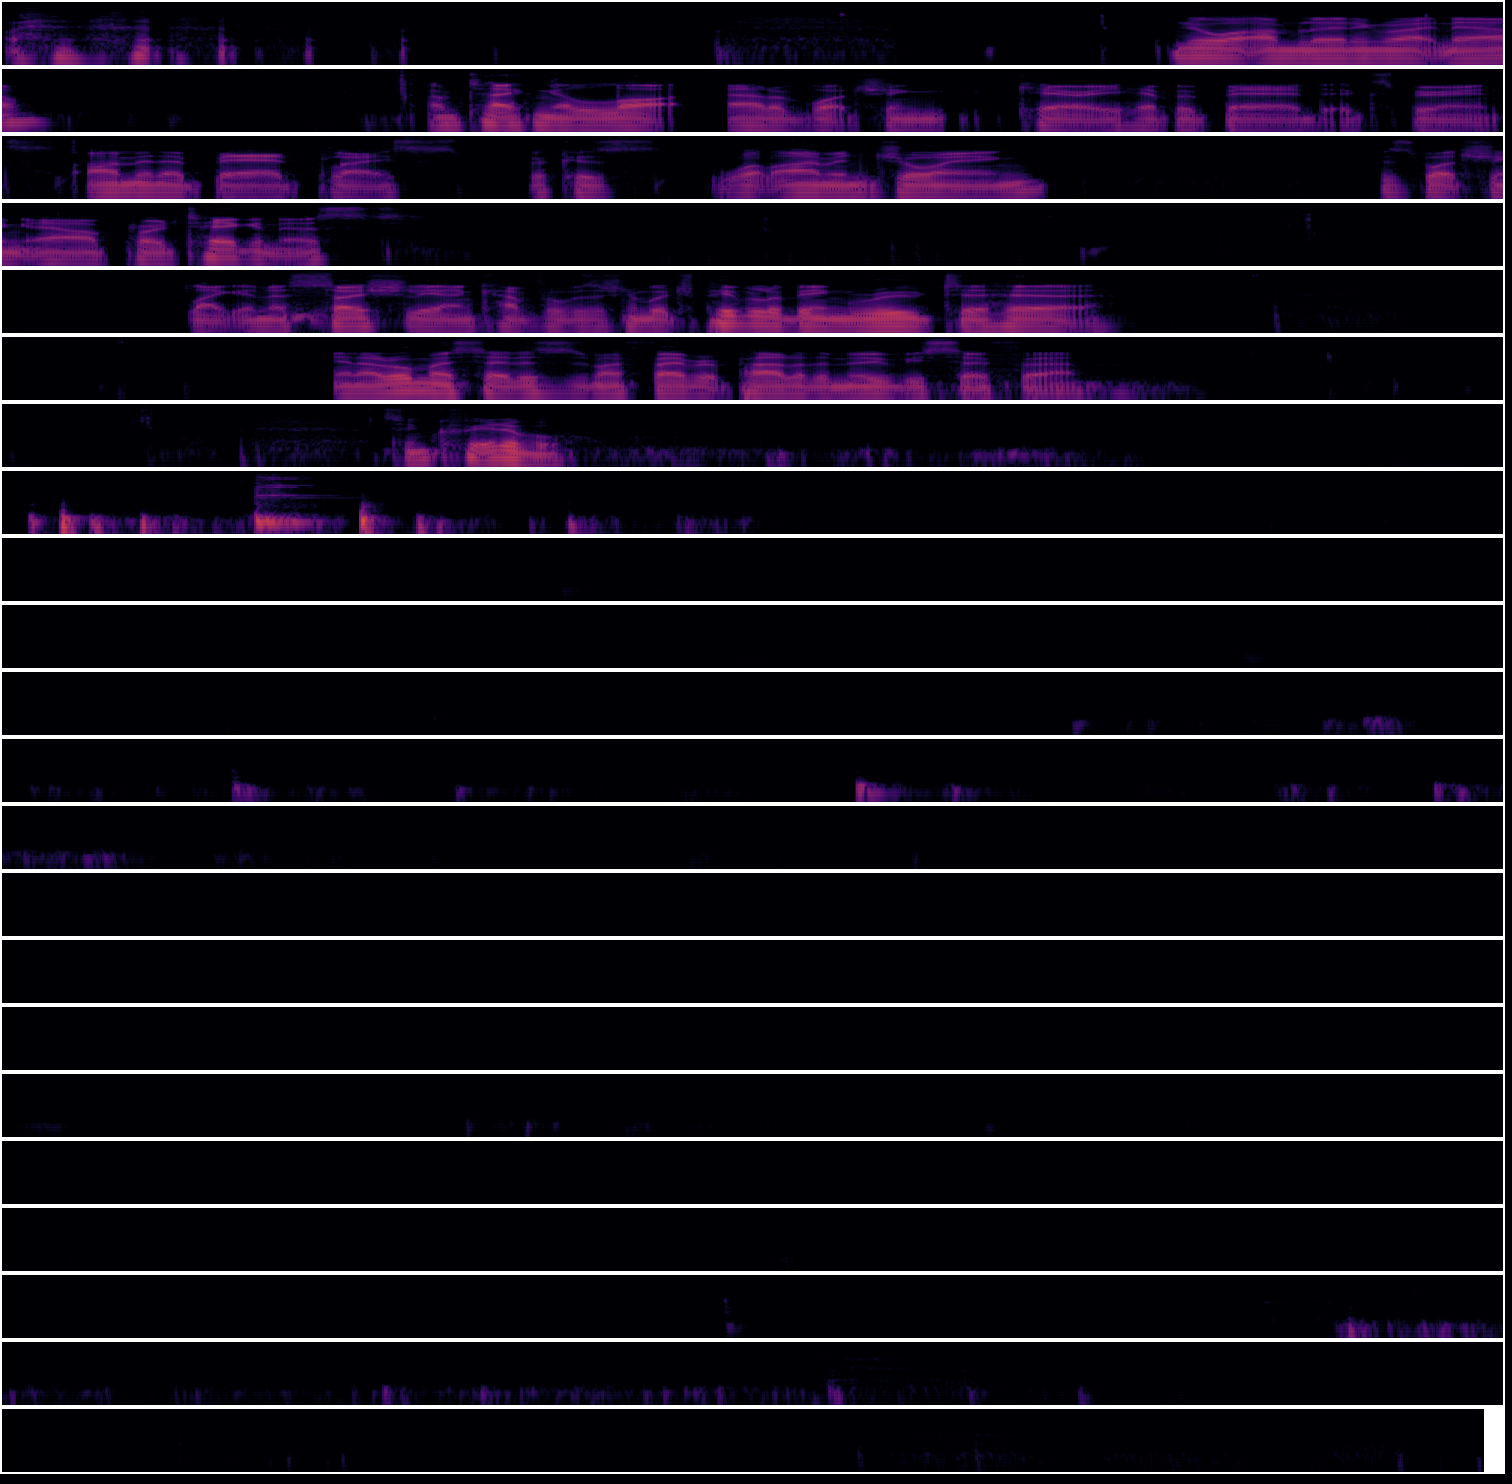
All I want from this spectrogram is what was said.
you know what I'm learning right now? I'm taking a lot out of watching Carrie have a bad experience. I'm in a bad place because what I'm enjoying is watching our protagonist like in a socially uncomfortable position in which people are being rude to her. And I'd almost say this is my favorite part of the movie so far. It's incredible.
